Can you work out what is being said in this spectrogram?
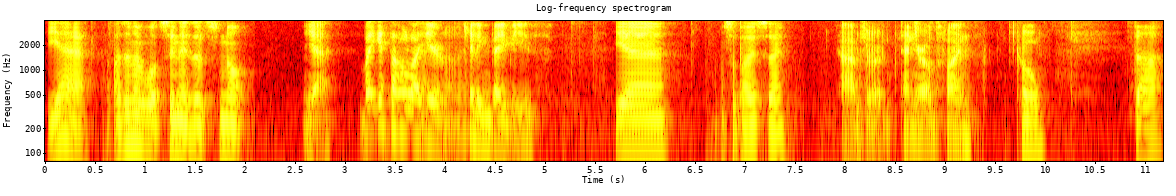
Yeah, I don't know what's in it that's not. Yeah, but I guess the whole idea of killing babies. Yeah, I suppose so. I'm sure a ten year old's fine. Cool. The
